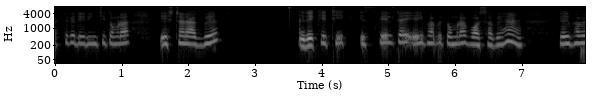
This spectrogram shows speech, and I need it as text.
এক থেকে দেড় ইঞ্চি তোমরা এক্সট্রা রাখবে। রেখে ঠিক স্কেলটায় এইভাবে তোমরা বসাবে হ্যাঁ? এইভাবে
